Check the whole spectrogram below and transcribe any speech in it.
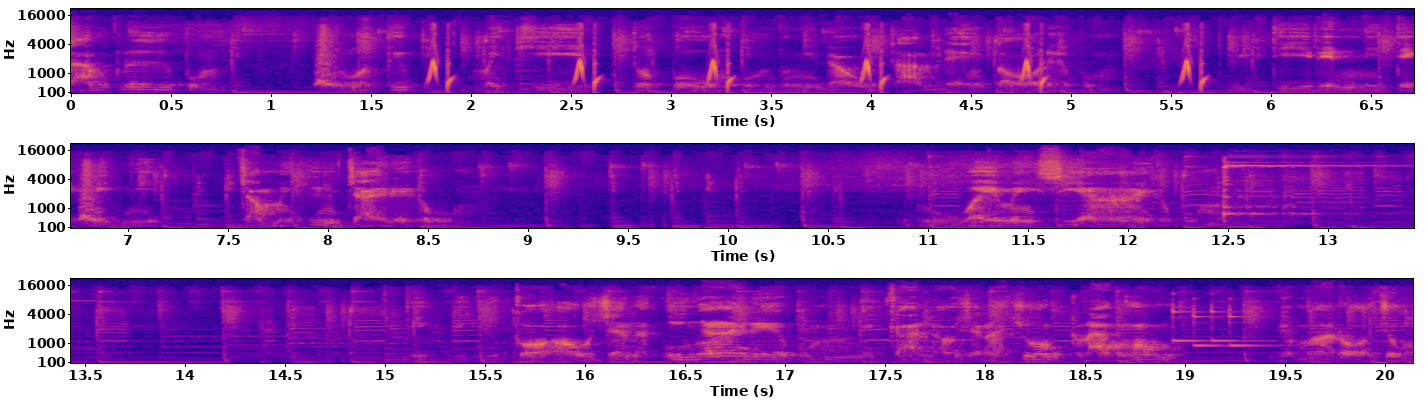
สามเกลือผม ตัวทึบไม่ขีดตัวโปงผมตรงนี้เราตามแดงต่อเลยครับผม วิธีเล่นนี้เทคนิคนี้จำให้ขึ้นใจเลยครับผมดูไว้ไม่เสียหายครับผมเทคนิคนี้ก็เอาชนะง่ายๆเลยครับผมในการเอาชนะช่วงกลางห้อง เดี๋ยวมารอชม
